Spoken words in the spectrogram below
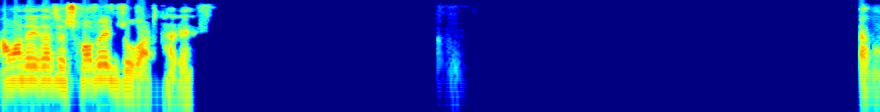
আমাদের কাছে সবের জোগাড় থাকে। দেখো।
